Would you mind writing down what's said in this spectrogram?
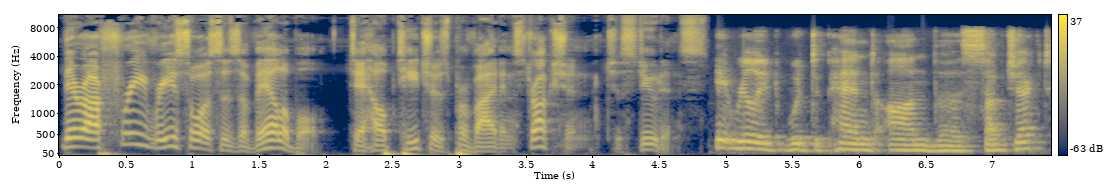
there are free resources available to help teachers provide instruction to students. It really would depend on the subject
